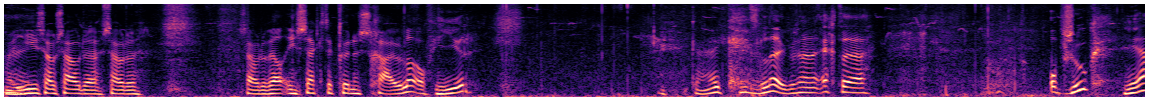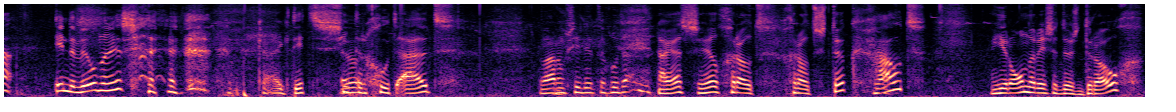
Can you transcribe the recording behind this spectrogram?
Maar Nee. hier zou, zouden, zouden, zouden wel insecten kunnen schuilen. Of hier. Kijk. Dit is leuk. We zijn echt eh, op zoek Ja. in de wildernis. Kijk, dit ziet er goed uit. Waarom ziet dit er goed uit? Nou ja, het is een heel groot, groot stuk hout. Hieronder is het dus droog.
